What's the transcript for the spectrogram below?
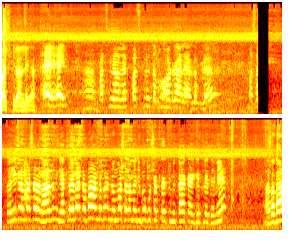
पाच किलो आणले का? हे हे. हा पाच किलो आणलाय पाच किलोचा ऑर्डर आलाय आपलं मसाला तर इकडे मसाला भाजून घेतलाय बरं का मसाला म्हणजे बघू शकताय तुम्ही काय काय घेतलंय ते मी. हा बघा.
